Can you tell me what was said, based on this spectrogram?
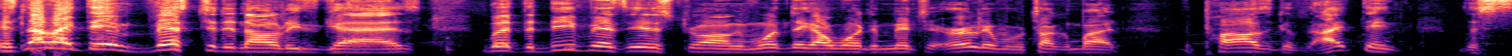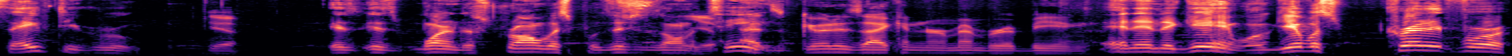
It's not like they invested in all these guys, but the defense is strong. And one thing I wanted to mention earlier, we were talking about the positives. I think the safety group. Is, is one of the strongest positions on the Yep. team. As good as I can remember it being. And then again, well, give us credit for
